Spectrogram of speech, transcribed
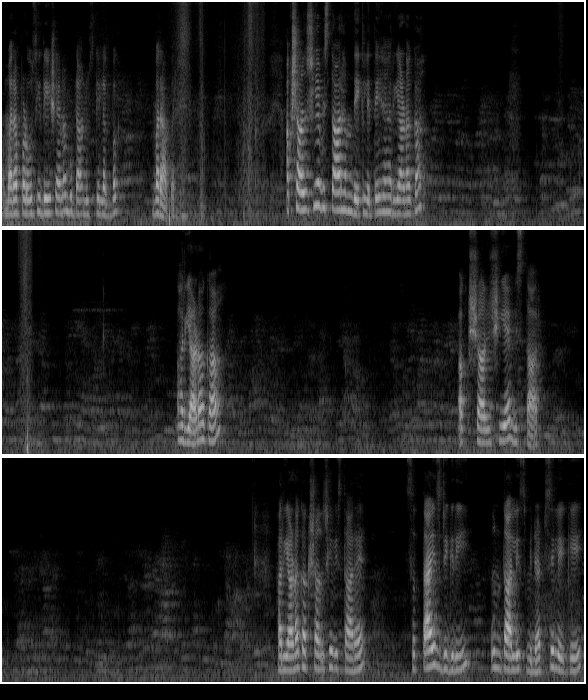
हमारा पड़ोसी देश है ना भूटान, उसके लगभग बराबर है। अक्षांशीय विस्तार हम देख लेते हैं हरियाणा का। हरियाणा का अक्षांशीय विस्तार। हरियाणा का अक्षांशीय विस्तार है। सत्ताईस डिग्री उनतालीस मिनट से लेके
